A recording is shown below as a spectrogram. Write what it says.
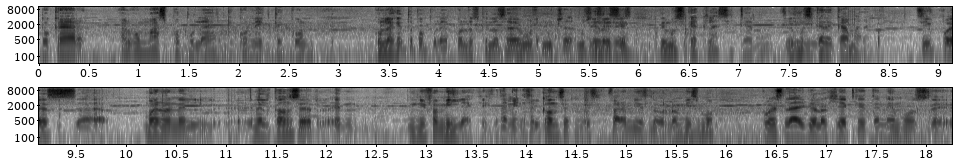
tocar algo más popular que conecte con con la gente popular, con los que no sabemos muchas muchas veces de música clásica, ¿no? de música de cámara. Sí, pues, ah, bueno, en el, en el concert, en mi familia, que también es el concert, para mí es lo, lo, mismo, pues la ideología que tenemos de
